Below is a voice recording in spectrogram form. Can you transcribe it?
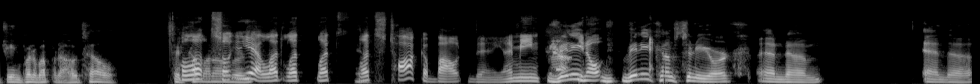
Gene put him up in a hotel. Well, so yeah, let let let yeah. let's talk about Vinny. I mean, Vinny, you know, Vinny comes to New York and um, and uh,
